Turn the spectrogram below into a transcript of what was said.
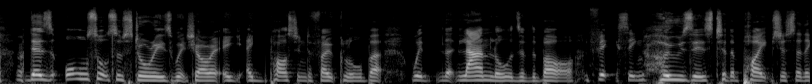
There's all sorts of stories which are a, a, passed into folklore, but with landlords of the bar fixing hoses to the pipes just so they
